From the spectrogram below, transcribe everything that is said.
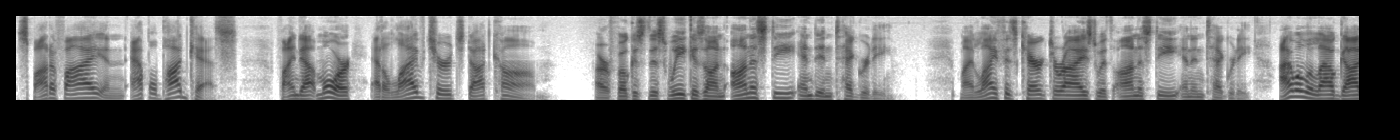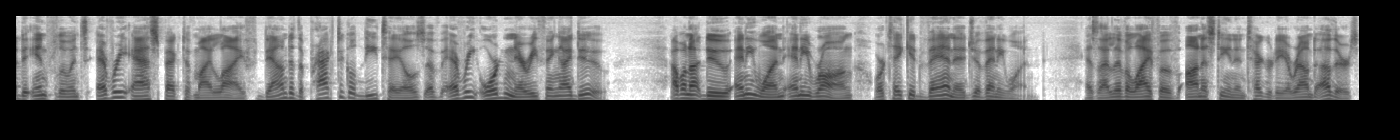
Spotify, and Apple Podcasts. Find out more at alivechurch.com. Our focus this week is on honesty and integrity. My life is characterized with honesty and integrity. I will allow God to influence every aspect of my life down to the practical details of every ordinary thing I do. I will not do anyone any wrong or take advantage of anyone. As I live a life of honesty and integrity around others,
